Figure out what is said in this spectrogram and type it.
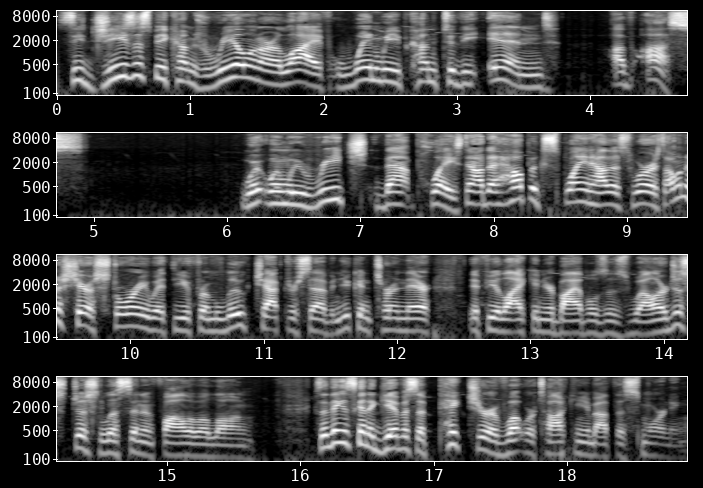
See, Jesus becomes real in our life when we come to the end of us when we reach that place. Now, to help explain how this works, I want to share a story with you from Luke chapter 7. You can turn there if you like in your Bibles as well, or just, just listen and follow along. Because I think it's going to give us a picture of what we're talking about this morning.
